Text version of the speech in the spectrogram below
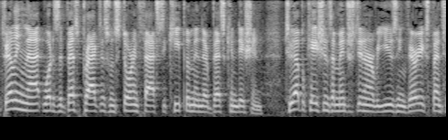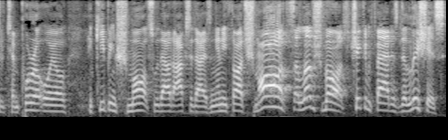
Failing that, what is the best practice when storing fats to keep them in their best condition? Two applications I'm interested in are reusing very expensive tempura oil and keeping schmaltz without oxidizing. Any thoughts? Schmaltz! I love schmaltz. Chicken fat is delicious.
